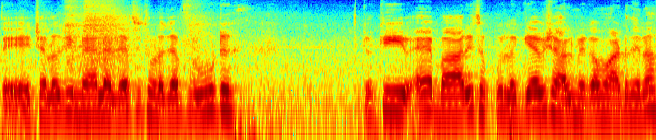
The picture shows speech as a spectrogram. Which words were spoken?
ਤੇ ਚਲੋ ਜੀ ਮੈਂ ਲੈ ਲਿਆ ਸੀ ਥੋੜਾ ਜਿਹਾ ਫਰੂਟ ਕਿਉਂਕਿ ਇਹ ਬਾਹਰ ਹੀ ਸਭ ਕੁਝ ਲੱਗਿਆ ਵਿਸ਼ਾਲ ਮੇਗਾ ਮਾਰਟ ਦੇ ਨਾ।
